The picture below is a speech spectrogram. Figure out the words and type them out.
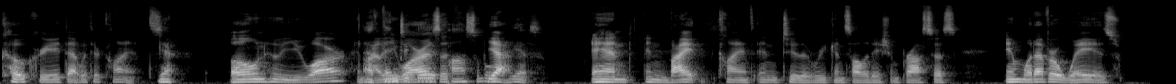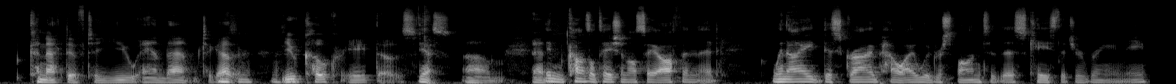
co create that with your clients. Yeah. Own who you are and how you are as as a possible. Yeah Yes. and invite clients into the reconsolidation process in whatever way is connective to you and them together. You co-create those. Yes. Um, and In consultation, I'll say often that when I describe how I would respond to this case that you're bringing me,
